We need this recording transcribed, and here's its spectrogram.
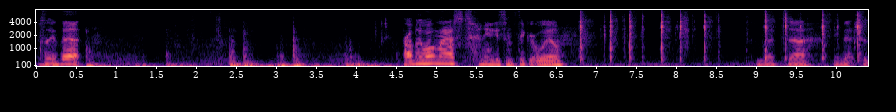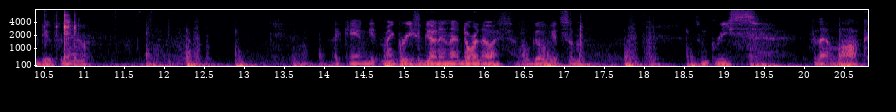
Just like that. Probably won't last. I need to get some thicker oil. But uh, I think that should do for now. I can get my grease gun in that door though. So I'll go get some some grease for that lock.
